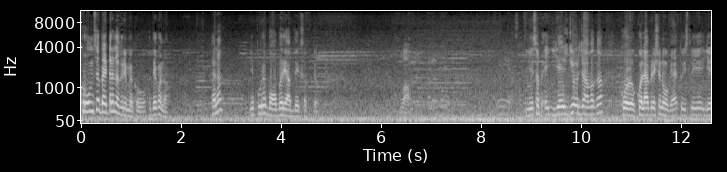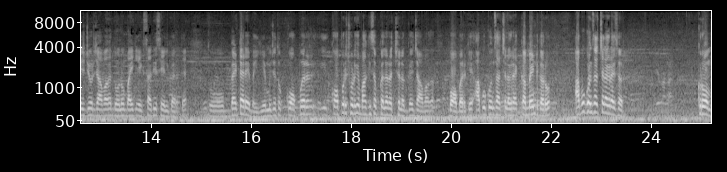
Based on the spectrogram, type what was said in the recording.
क्रोम से बेटर लग रही मेरे को वो देखो ना। है ना? ये पूरे बॉबर ही आप देख सकते हो। वाह ये सब ये एच और जावा का कोलैबोरेशन हो गया है तो इसलिए ये एच और जावा का दोनों बाइक एक साथ ही सेल करते हैं। तो बेटर है भाई ये मुझे तो कॉपर कॉपर छोड़ के बाकी सब कलर अच्छे लग गए जावा का बॉबर के। आपको कौन सा अच्छा लग रहा है? कमेंट करो। आपको कौन सा अच्छा लग रहा है सर क्रोम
